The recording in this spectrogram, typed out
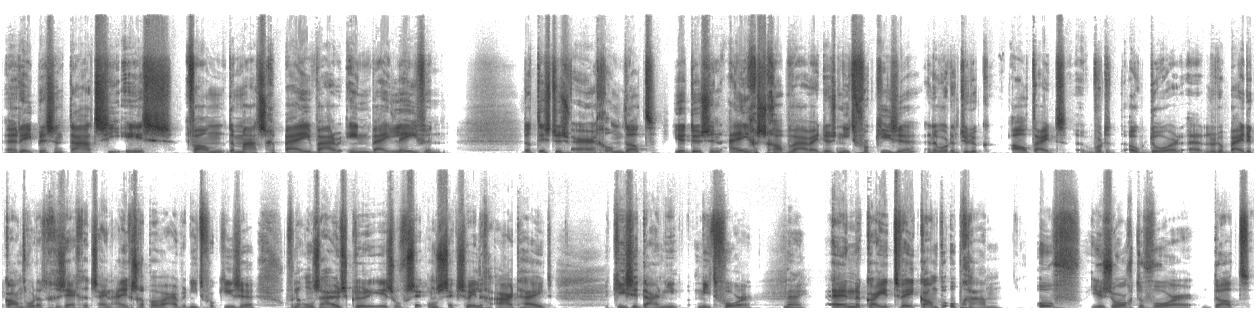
een representatie is van de maatschappij waarin wij leven. Dat is dus erg, omdat je dus een eigenschap waar wij dus niet voor kiezen. En er wordt natuurlijk altijd, wordt het ook door, eh, door beide kanten wordt het gezegd, het zijn eigenschappen waar we niet voor kiezen. Of het nou onze huidskleur is of se- onze seksuele geaardheid. We kiezen daar niet, niet voor. Nee. En dan kan je twee kanten op gaan. Of je zorgt ervoor dat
